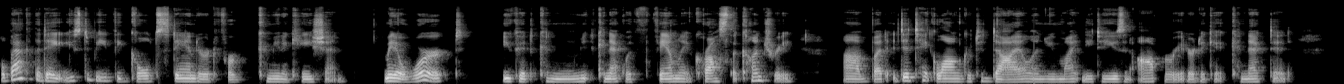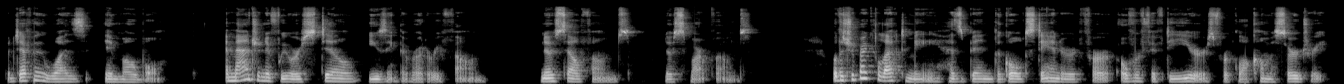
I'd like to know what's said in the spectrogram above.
Well, back in the day, it used to be the gold standard for communication. I mean, it worked. You could con- connect with family across the country, uh, but it did take longer to dial, and you might need to use an operator to get connected, but it definitely was immobile. Imagine if we were still using the rotary phone. No cell phones, no smartphones. Well, the trabeculectomy has been the gold standard for over 50 years for glaucoma surgery.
